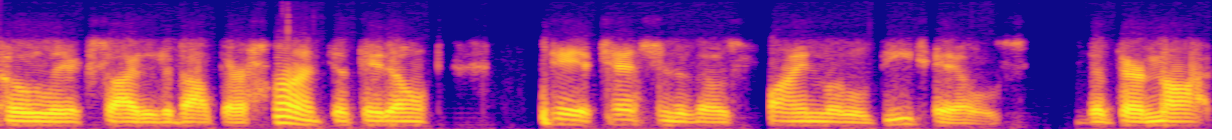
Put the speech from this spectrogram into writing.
totally excited about their hunt that they don't pay attention to those fine little details that they're not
